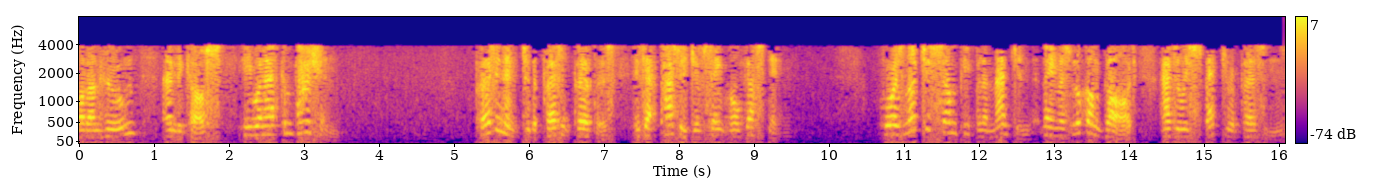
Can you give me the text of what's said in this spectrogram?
but on whom and because he will have compassion. Pertinent to the present purpose is that passage of St. Augustine. For as much as some people imagine that they must look on God as a respecter of persons,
